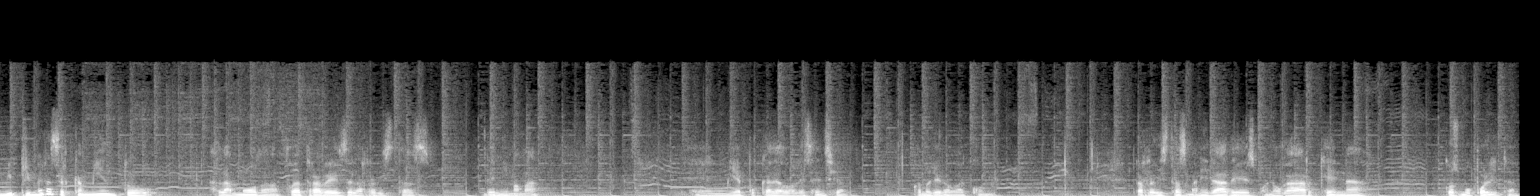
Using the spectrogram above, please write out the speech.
Mi primer acercamiento a la moda fue a través de las revistas de mi mamá en mi época de adolescencia, cuando llegaba con las revistas Vanidades, Buen Hogar, Kena, Cosmopolitan.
